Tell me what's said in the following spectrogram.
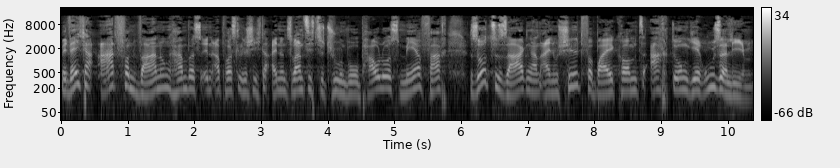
Mit welcher Art von Warnung haben wir es in Apostelgeschichte 21 zu tun, wo Paulus mehrfach sozusagen an einem Schild vorbeikommt, Achtung Jerusalem.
